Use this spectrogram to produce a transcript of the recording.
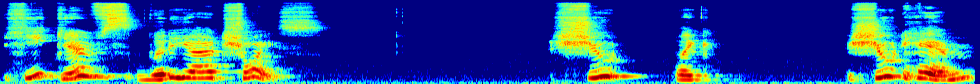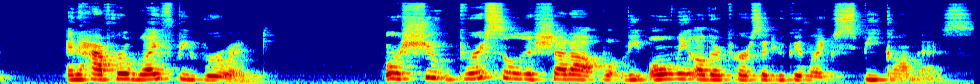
he gives Lydia a choice. Shoot, like, shoot him and have her life be ruined. Or shoot Bristol to shut up, the only other person who can, like, speak on this.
